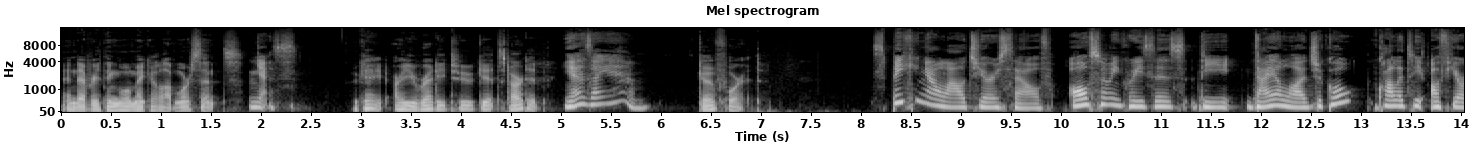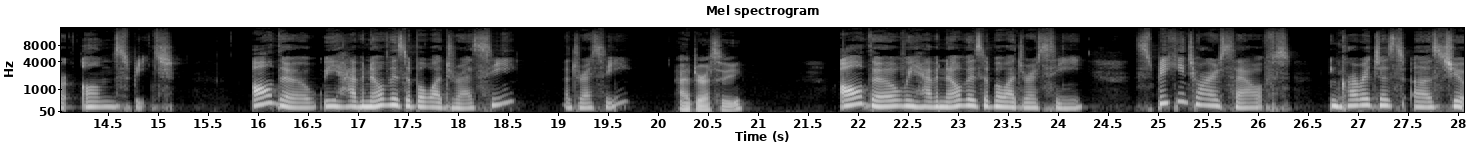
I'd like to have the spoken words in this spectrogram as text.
and everything will make a lot more sense. yes. Okay, are you ready to get started? Yes, I am. Go for it. Speaking out loud to yourself also increases the dialogical quality of your own speech. Although we have no visible addressee, addressee, Addressee. although we have no visible addressee, speaking to ourselves encourages us to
